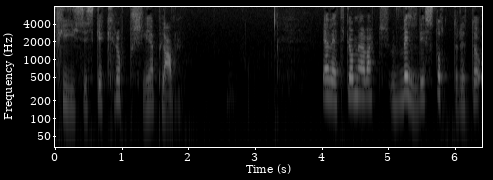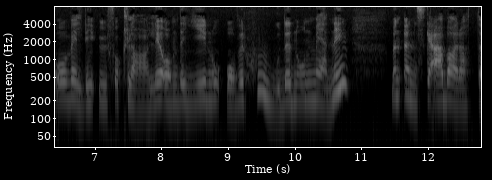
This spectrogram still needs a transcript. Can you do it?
fysiske, kroppslige plan. Jeg vet ikke om jeg har vært veldig stotrete og veldig uforklarlig, om det gir noe overhodet noen mening. Men ønsket er bare at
